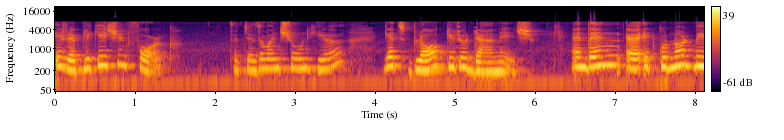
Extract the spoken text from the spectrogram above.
a replication fork such as the one shown here gets blocked due to damage and then uh, it could not be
